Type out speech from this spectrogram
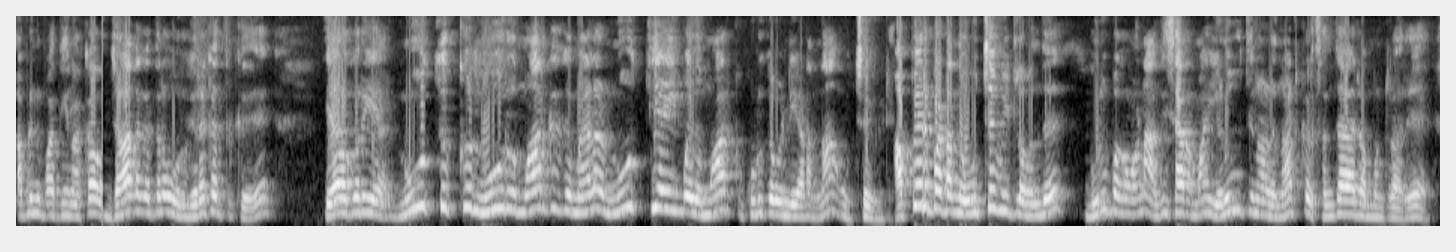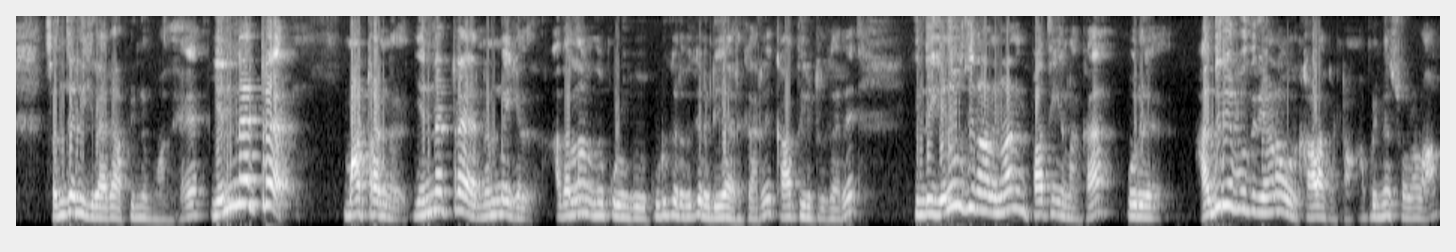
அப்படின்னு பார்த்தீங்கன்னாக்கா ஜாதகத்துல ஒரு கிரகத்துக்கு ஏறக்குறைய நூற்றுக்கு நூறு மார்க்குக்கு மேலே நூற்றி ஐம்பது மார்க் கொடுக்க வேண்டிய இடம் தான் உச்ச வீடு. அப்பேற்பட்ட அந்த உச்ச வீட்டில் வந்து குரு பகவான் அதிசாரமாக எழுபத்தி நாலு நாட்கள் சஞ்சாரம் பண்ணுறாரு சஞ்சரிக்கிறாரு அப்படின்னும் போது எண்ணற்ற மாற்றங்கள் எண்ணற்ற நன்மைகள் அதெல்லாம் வந்து கொடுக்கறதுக்கு ரெடியாக இருக்காரு காத்துக்கிட்டு இருக்காரு. இந்த எழுபத்தி நாலு நாள் பார்த்தீங்கன்னாக்கா ஒரு அதிரி புதிரியான ஒரு காலகட்டம் அப்படின்னு சொல்லலாம்.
